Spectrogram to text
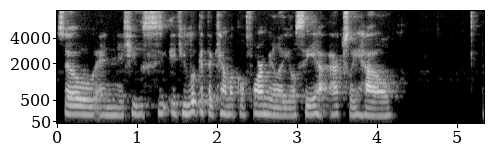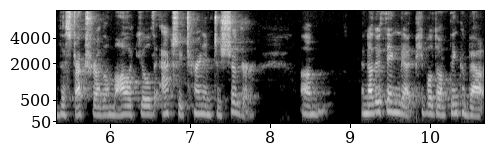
So, and if you see, if you look at the chemical formula, you'll see actually how the structure of the molecules actually turn into sugar. Um, another thing that people don't think about,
